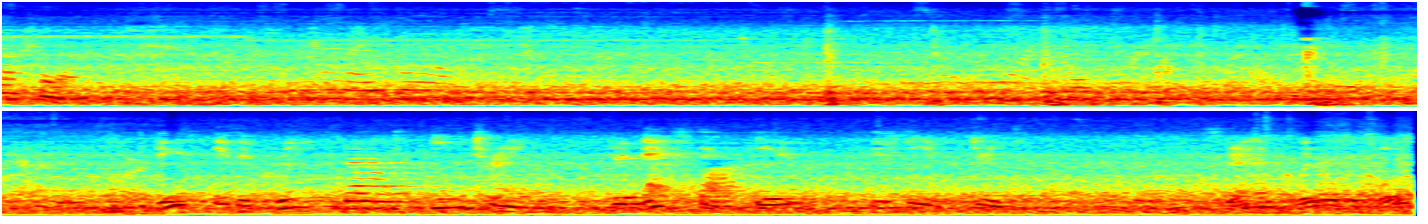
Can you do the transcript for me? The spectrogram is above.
platform. This is a Queens-bound E-train. The next stop is 50th Street. Stand clear of the closing.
